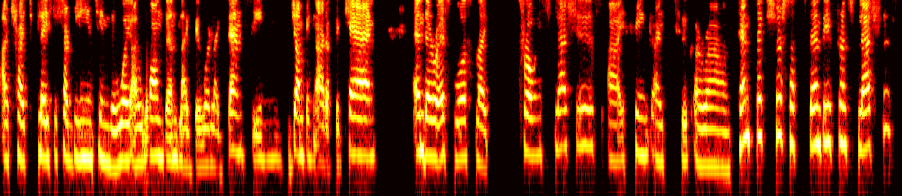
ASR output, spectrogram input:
I tried to place the sardines in the way I want them, like they were like dancing, jumping out of the can. And the rest was like throwing splashes. I think I took around 10 pictures of 10 different splashes,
